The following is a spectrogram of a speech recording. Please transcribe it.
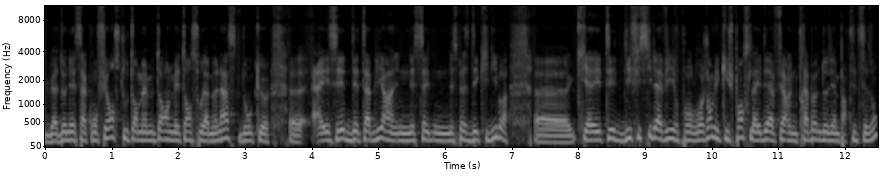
lui a donné sa confiance tout en même temps en le mettant sous la menace, donc euh, a essayé d'établir une, espèce d'équilibre euh, qui a été difficile à vivre pour Grosjean, mais qui je pense l'a aidé à faire une très bonne deuxième partie de saison.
